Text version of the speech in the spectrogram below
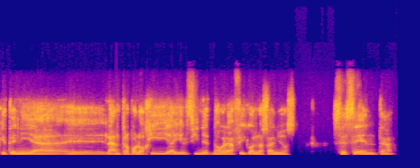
que tenía eh, la antropología y el cine etnográfico en los años 60.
